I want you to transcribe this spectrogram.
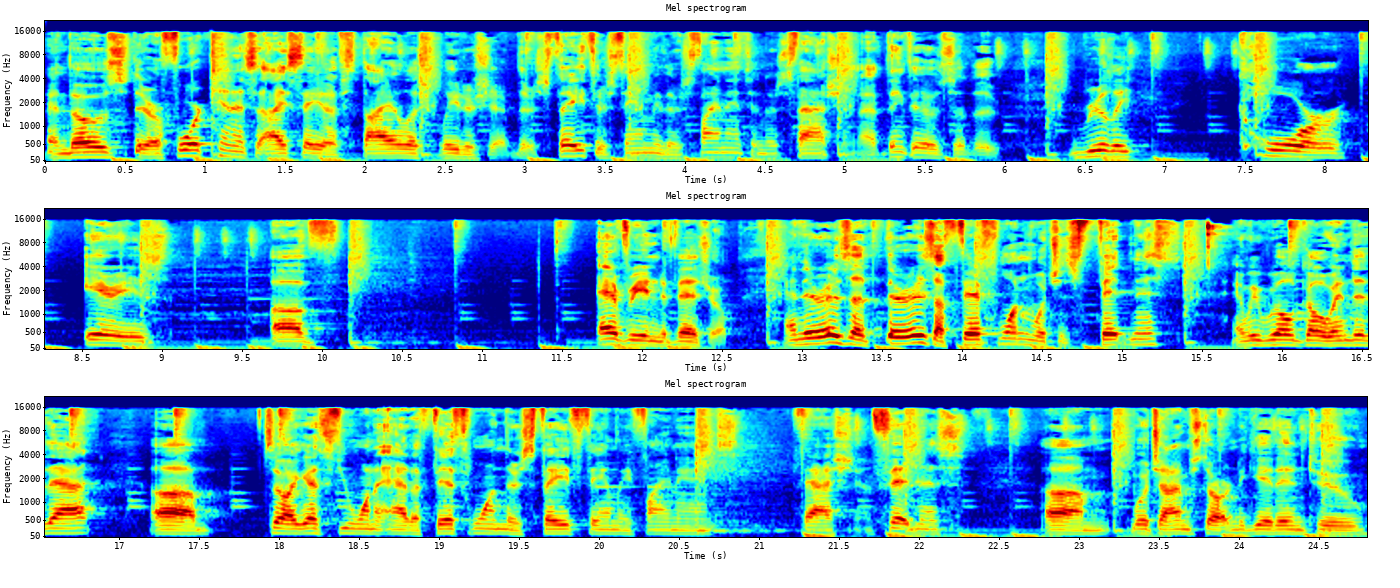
And those, there are four tenets I say of stylish leadership. There's faith, there's family, there's finance, and there's fashion. I think those are the really core areas of every individual. And there is a there is a fifth one, which is fitness, and we will go into that. Um, so I guess if you want to add a fifth one, there's faith, family, finance, fashion, and fitness, um, which I'm starting to get into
